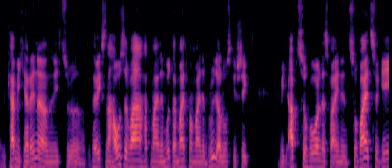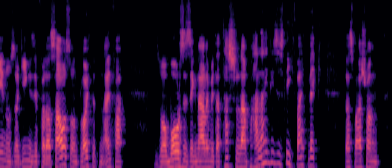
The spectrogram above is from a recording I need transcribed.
Also ich kann mich erinnern, wenn ich zu, unterwegs nach Hause war, hat meine Mutter manchmal meine Brüder losgeschickt, mich abzuholen. Es war ihnen zu weit zu gehen und so gingen sie vor das Haus und leuchteten einfach so Morse-Signale mit der Taschenlampe. Allein dieses Licht weit weg, das war schon äh,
